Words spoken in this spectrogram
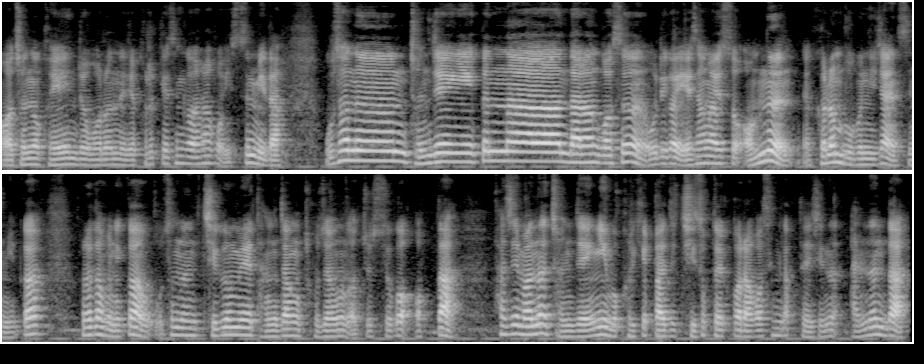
어, 저는 개인적으로는 이제 그렇게 생각을 하고 있습니다. 우선은 전쟁이 끝난다는 것은 우리가 예상할 수 없는 그런 부분이지 않습니까? 그러다 보니까 우선은 지금의 당장 조정은 어쩔 수가 없다. 하지만은 전쟁이 뭐 그렇게까지 지속될 거라고 생각되지는 않는다.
